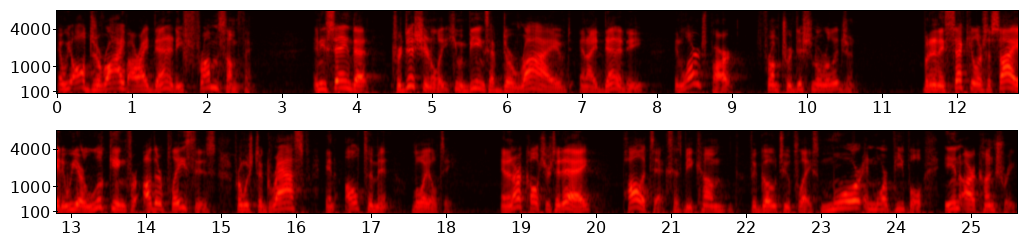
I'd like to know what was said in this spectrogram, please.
And we all derive our identity from something. And he's saying that traditionally, human beings have derived an identity in large part from traditional religion. But in a secular society, we are looking for other places from which to grasp an ultimate loyalty. And in our culture today, politics has become the go to place. More and more people in our country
